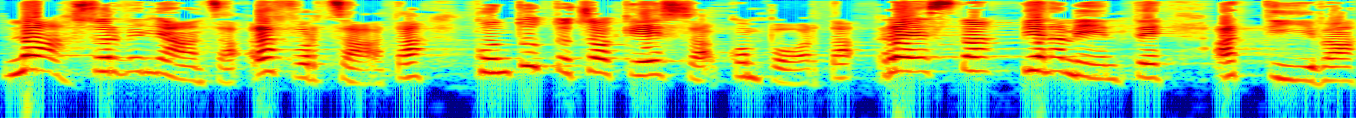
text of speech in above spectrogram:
La sorveglianza rafforzata, con tutto ciò che essa comporta, resta pienamente attiva.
